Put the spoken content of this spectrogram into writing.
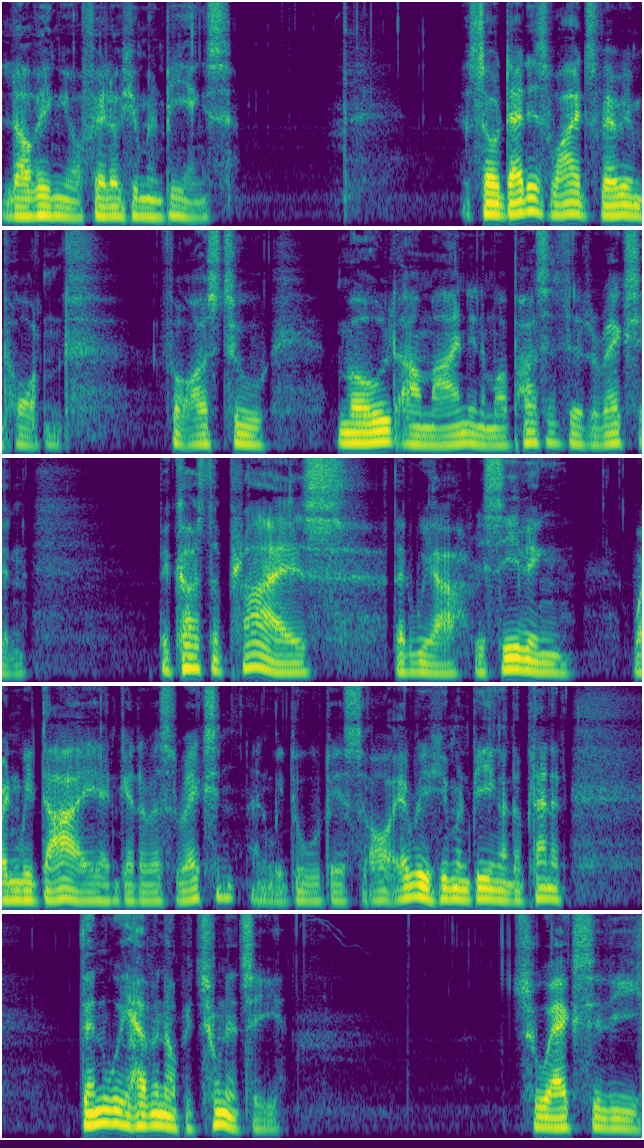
loving your fellow human beings. So that is why it's very important for us to mold our mind in a more positive direction because the prize that we are receiving when we die and get a resurrection, and we do this, or every human being on the planet, then we have an opportunity to actually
